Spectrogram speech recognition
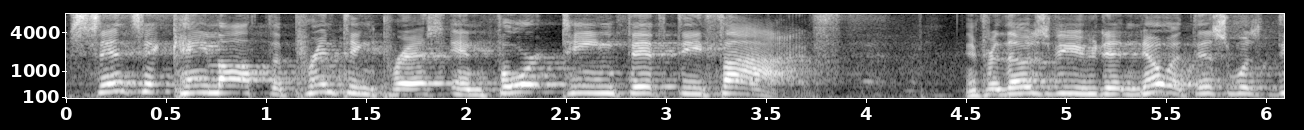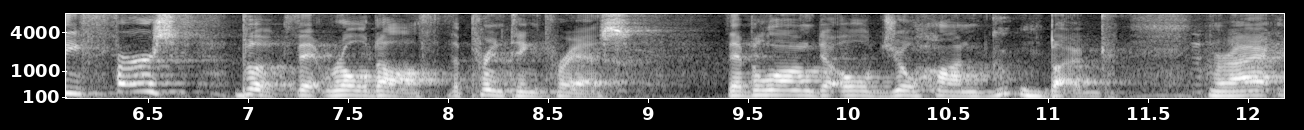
since it came off the printing press in 1455. And for those of you who didn't know it, this was the first book that rolled off the printing press that belonged to old Johann Gutenberg, right?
